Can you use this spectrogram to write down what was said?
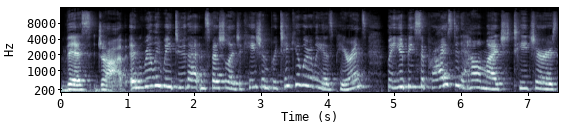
this job? And really, we do that in special education, particularly as parents, but you'd be surprised at how much teachers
